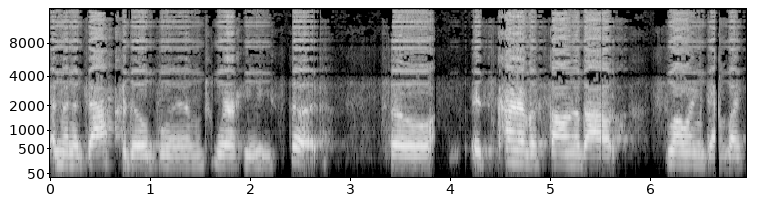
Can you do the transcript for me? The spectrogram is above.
and then a daffodil bloomed where he stood. So it's kind of a song about slowing down, like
